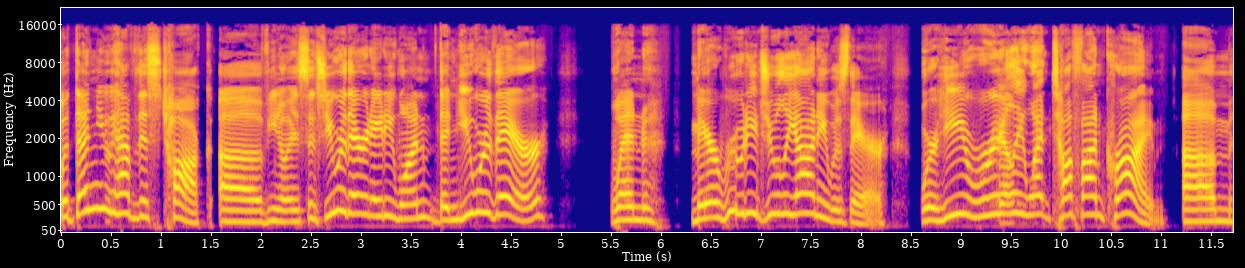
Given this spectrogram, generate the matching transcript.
But then you have this talk of, you know, and since you were there in 81, then you were there when Mayor Rudy Giuliani was there, where he really went tough on crime. Um,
